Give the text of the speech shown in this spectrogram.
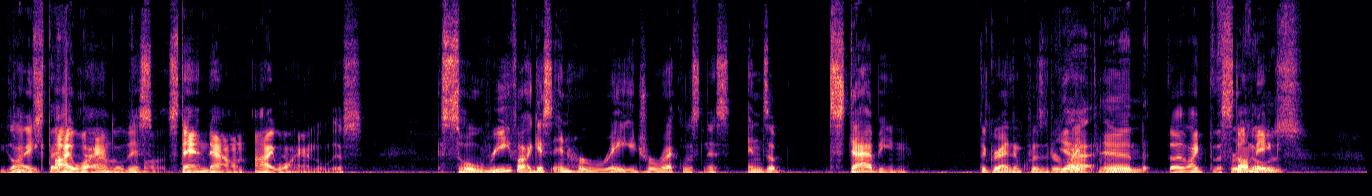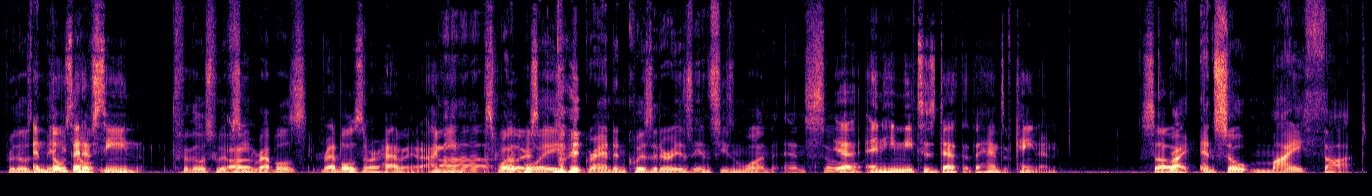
like, stand I will down, handle this. Stand down. I will handle this." So Reva, I guess, in her rage, her recklessness, ends up stabbing the Grand Inquisitor Yeah, right through and the like the For stomach. those, for those that and those that have seen for those who have uh, seen Rebels, Rebels are having. I mean, uh, spoilers. boy but- Grand Inquisitor is in season one, and so yeah, and he meets his death at the hands of Kanan. So Right. And so my thought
